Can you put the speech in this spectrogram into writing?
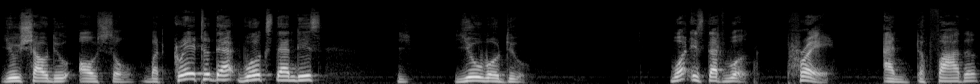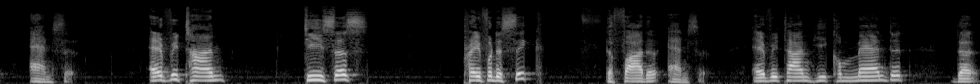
you shall do also. But greater that works than this, you will do. What is that work? Pray, and the Father answer. Every time Jesus pray for the sick, the Father answered. Every time he commanded the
